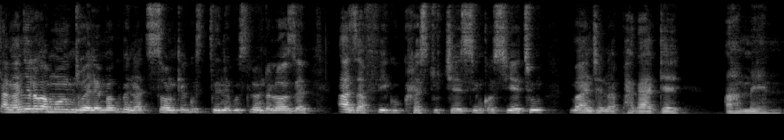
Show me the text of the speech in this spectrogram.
Hlanganyelo kaMoya Ngcwele makube nathi sonke kusigcine kusilondoloze azafika uKristu Jesu inkosi yethu manje naphakade. Amen.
